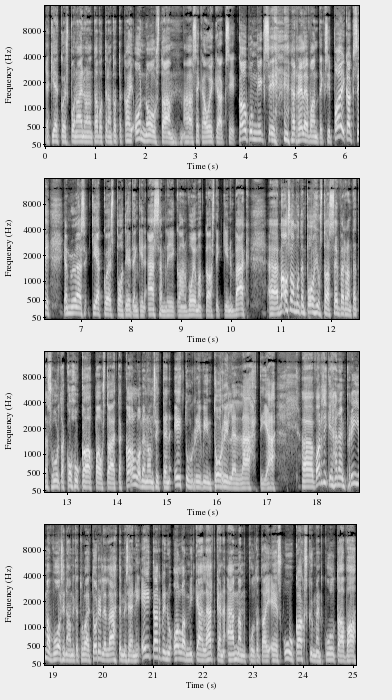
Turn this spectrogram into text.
Ja Kiekko Espoon ainoana tavoitteena totta kai on nousta ää, sekä oikeaksi kaupungiksi, relevantiksi paikaksi ja myös Kiekko Espoo tietenkin SM-liikaan voimakkaastikin back. Ää, mä osaan muuten pohjustaa sen verran tätä suurta kohukaappausta, että Kallonen on sitten eturivin torille lähtiä. Ää, varsinkin hänen priima vuosina, mitä tulee torille lähtemiseen, niin ei tarvinnut olla mikään lätkän MM-kulta tai edes U20-kultaa, vaan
